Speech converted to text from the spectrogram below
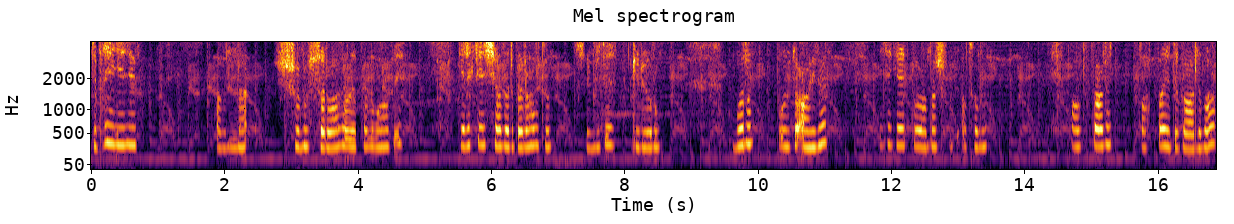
The play edelim. Abi şunu survival yapalım abi. Gerekli eşyaları ben aldım. Şimdi de giriyorum. Umarım buydu aynen. Bize gerekli olanlar şunu bir atalım. 6 tane tahtaydı galiba.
